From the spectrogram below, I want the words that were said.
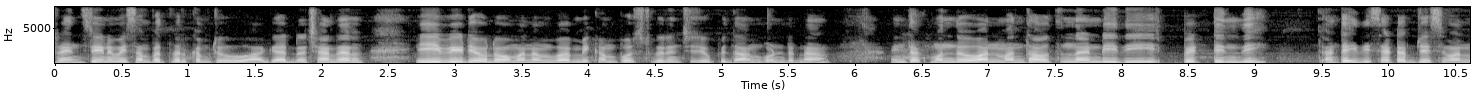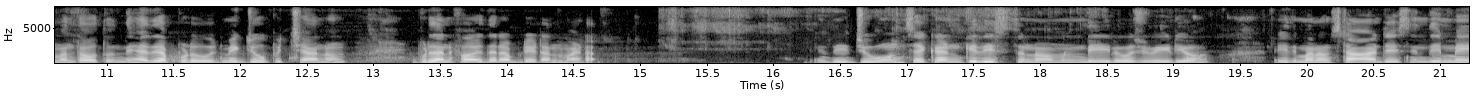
ఫ్రెండ్స్ నేను మీ Sampath. Welcome to garden channel. ఈ వీడియోలో మనం వర్మి కంపోస్ట్ గురించి చూపిద్దాం అనుకుంటున్నా. ఇంతకుముందు వన్ మంత్ అవుతుందండి ఇది పెట్టింది. అంటే ఇది సెటప్ చేసి వన్ మంత్ అవుతుంది. అది అప్పుడు మీకు చూపించాను. ఇప్పుడు దాని ఫర్దర్ అప్డేట్ అనమాట ఇది జూన్ సెకండ్కి తీస్తున్నామండి ఈరోజు వీడియో. ఇది మనం స్టార్ట్ చేసింది మే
